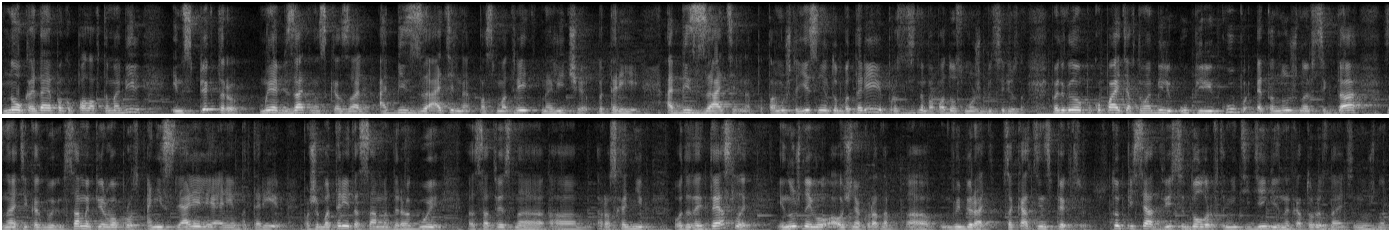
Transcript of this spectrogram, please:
Но когда я покупал автомобиль, инспектору мы обязательно сказали, обязательно посмотреть наличие батареи. Обязательно, потому что если нету батареи, просто действительно попадос может быть серьезно. Поэтому, когда вы покупаете автомобили у перекупа, это нужно всегда, знаете, как бы самый первый вопрос, они сляли ли они батарею? Потому что батарея это самый дорогой, соответственно, э, расходник вот этой Теслы, и нужно его очень аккуратно э, выбирать. Заказывайте инспекцию. 150-200 долларов это не те деньги, на которые, знаете, нужно,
